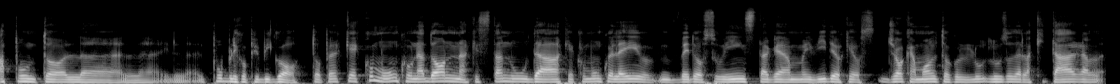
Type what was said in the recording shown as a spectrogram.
appunto il, il- il- pubblico più bigotto, perché comunque una donna che sta nuda, che comunque lei vedo su Instagram i video che os- gioca molto con l'u- l'uso della chitarra,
